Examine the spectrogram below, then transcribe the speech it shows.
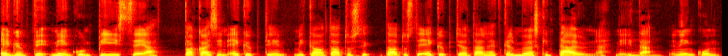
Egypti niin kuin piissejä takaisin Egyptiin, mikä on taatusti, taatusti Egypti on tällä hetkellä myöskin täynnä niitä mm. niin kuin,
